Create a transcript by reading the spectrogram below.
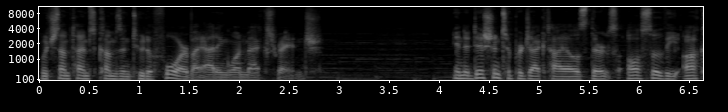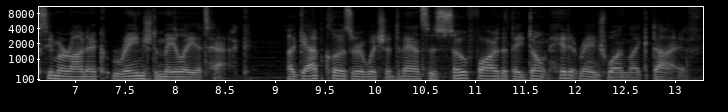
which sometimes comes in 2 to 4 by adding one max range. In addition to projectiles, there's also the oxymoronic ranged melee attack, a gap closer which advances so far that they don't hit at range 1 like dive.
